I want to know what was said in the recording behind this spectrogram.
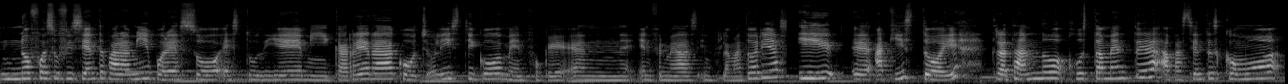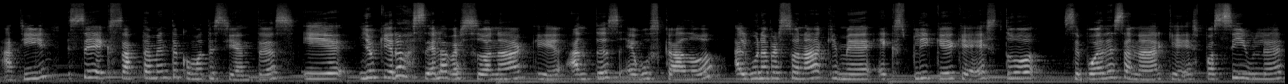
no fue suficiente para mí, por eso estudié mi carrera coach holístico, me enfoqué en enfermedades inflamatorias y eh, aquí estoy tratando justamente a pacientes como a ti. Sé exactamente cómo te sientes y yo quiero ser la persona que antes he buscado, alguna persona que me explique que esto se puede sanar, que es posible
